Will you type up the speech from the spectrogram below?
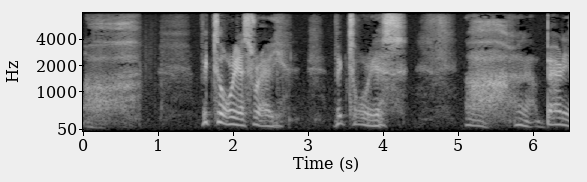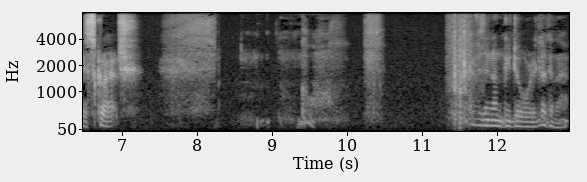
Oh, victorious Ray, victorious. Oh, look at that, barely a scratch. Cool. Everything hunky dory. Look at that.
